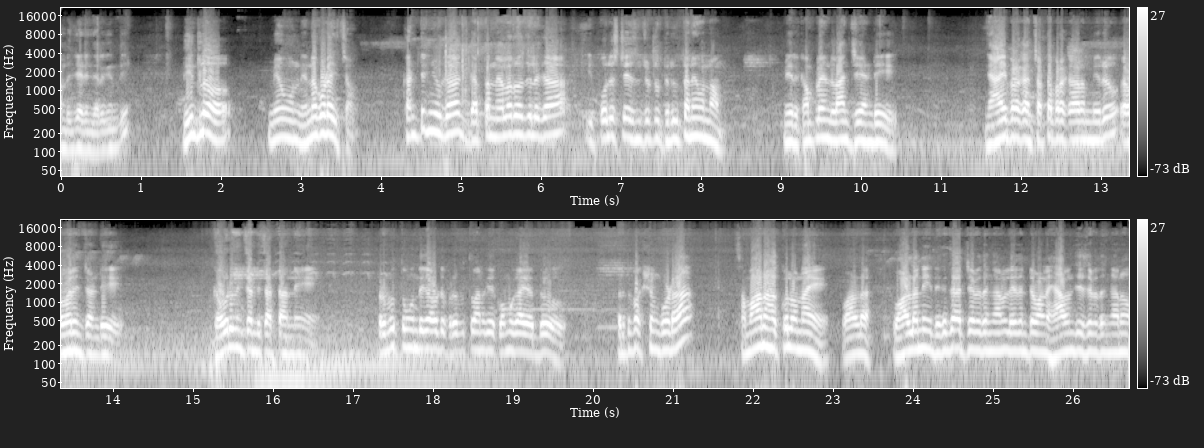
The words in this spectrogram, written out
అందజేయడం జరిగింది. దీంట్లో మేము నిన్న కూడా ఇచ్చాం. కంటిన్యూగా గత నెల రోజులుగా ఈ పోలీస్ స్టేషన్ చుట్టూ తిరుగుతూనే ఉన్నాం. మీరు కంప్లైంట్ లాంచ్ చేయండి. న్యాయ ప్రకారం చట్ట ప్రకారం మీరు వ్యవహరించండి. గౌరవించండి చట్టాన్ని. ప్రభుత్వం ఉంది కాబట్టి ప్రభుత్వానికి కొమ్ముగాయొద్దు. ప్రతిపక్షం కూడా సమాన హక్కులు ఉన్నాయి. వాళ్ళ వాళ్ళని దిగజార్చే విధంగానో లేదంటే వాళ్ళని హేళన చేసే విధంగానో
